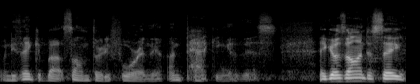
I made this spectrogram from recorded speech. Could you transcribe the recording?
when you think about Psalm 34 and the unpacking of this. He goes on to say,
